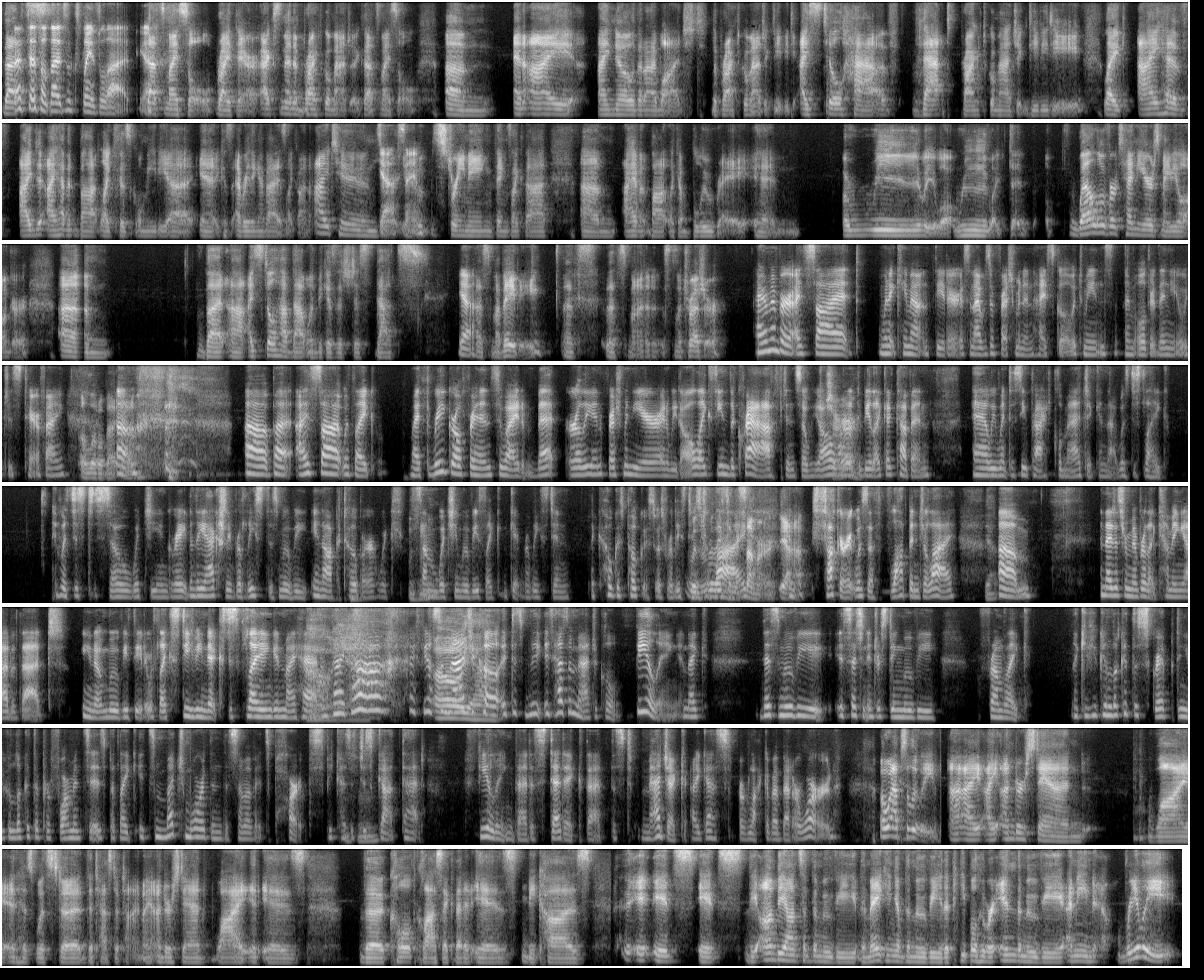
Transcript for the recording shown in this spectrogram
that says that explains a lot. Yeah. that's my soul right there x-men and practical magic that's my soul um and i i know that i watched the practical magic dvd i still have that practical magic dvd like i have i d- i haven't bought like physical media in because everything i buy is like on itunes Yeah, or, same. know, streaming things like that. Um i haven't bought like a blu-ray in a really long really like well over 10 years maybe longer. Um but uh, I still have that one because it's just that's yeah. that's my baby. That's that's my that's my treasure. I remember I saw it when it came out in theaters, and I was a freshman in high school, which means I'm older than you, which is terrifying. A little bit. Um, yeah. uh, but I saw it with like my three girlfriends who I'd met early in freshman year, and we'd all like seen The Craft, and so we all Sure. wanted to be like a coven. And we went to see Practical Magic, and that was just like it was just so witchy and great. And they actually released this movie in October, which Mm-hmm. some witchy movies like get released in. Like Hocus Pocus was released was in released July. in the summer. Yeah. And shocker, it was a flop in July. Yeah. Um, and I just remember like coming out of that, you know, movie theater with like Stevie Nicks just playing in my head. Oh, and like, yeah. ah, I feel so Oh, magical. yeah. It just it has a magical feeling. And like this movie is such an interesting movie from like like if you can look at the script and you can look at the performances, but like it's much more than the sum of its parts because Mm-hmm. just got that feeling, that aesthetic, that just magic, I guess, for lack of a better word. Oh, absolutely. I I understand why it has withstood the test of time. I understand why it is the cult classic that it is because it, it's it's the ambiance of the movie, the making of the movie, the people who are in the movie. I mean, really,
